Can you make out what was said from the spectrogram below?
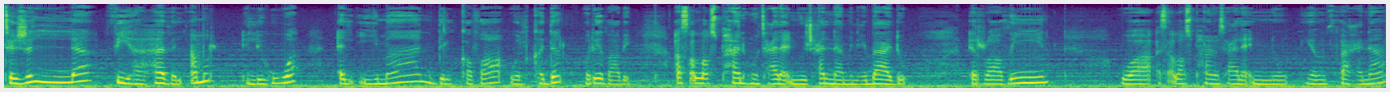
تجلى فيها هذا الأمر اللي هو الإيمان بالقضاء والقدر والرضا به. أسأل الله سبحانه وتعالى أن يجعلنا من عباده الراضين وأسأل الله سبحانه وتعالى أنه ينفعنا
